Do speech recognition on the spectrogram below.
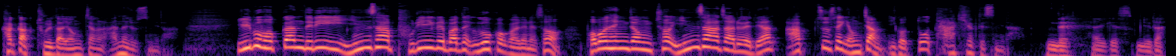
각각 둘 다 영장을 안 해줬습니다. 일부 법관들이 인사 불이익을 받은 의혹과 관련해서 법원 행정처 인사 자료에 대한 압수수색 영장 이것도 다 기각됐습니다. 네, 알겠습니다.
